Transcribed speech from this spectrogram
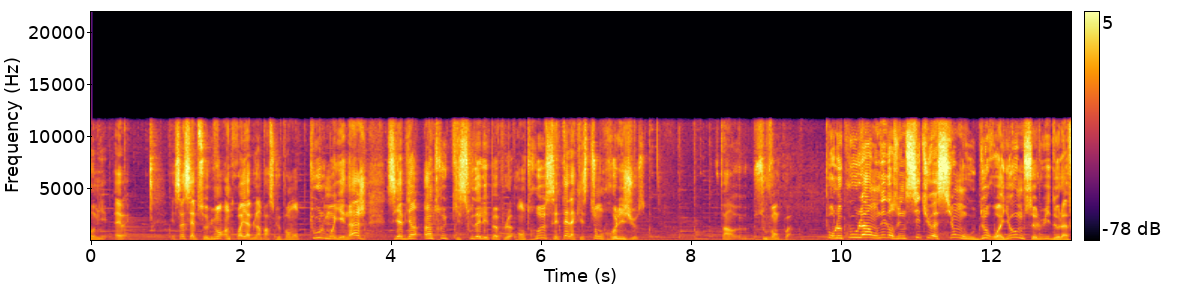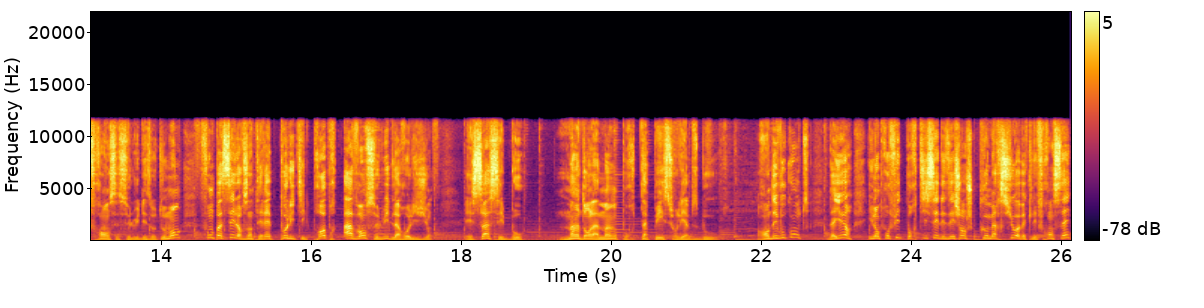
Ier. Eh ouais. Et ça c'est absolument incroyable, hein, parce que pendant tout le Moyen Âge, s'il y a bien un truc qui soudait les peuples entre eux, c'était la question religieuse. Enfin, euh, souvent quoi. Pour le coup, là, on est dans une situation où deux royaumes, celui de la France et celui des Ottomans, font passer leurs intérêts politiques propres avant celui de la religion. Et ça, c'est beau. Main dans la main pour taper sur les Habsbourg. Rendez-vous compte D'ailleurs, il en profite pour tisser des échanges commerciaux avec les Français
